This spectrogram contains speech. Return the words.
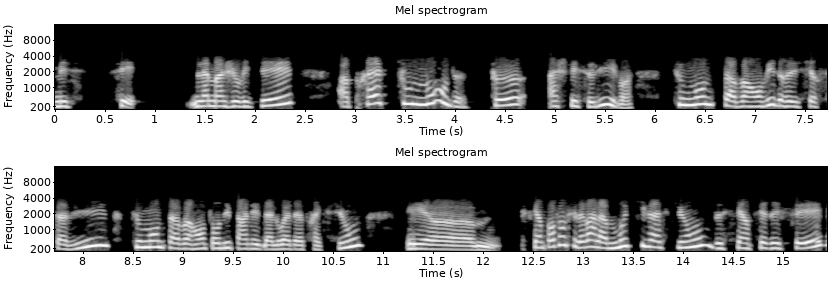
Mais c'est la majorité. Après, tout le monde peut acheter ce livre. Tout le monde peut avoir envie de réussir sa vie. Tout le monde peut avoir entendu parler de la loi d'attraction. Et euh, ce qui est important, c'est d'avoir la motivation de s'y intéresser,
